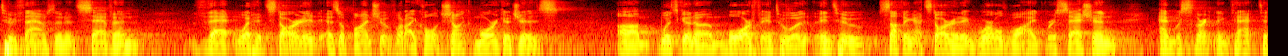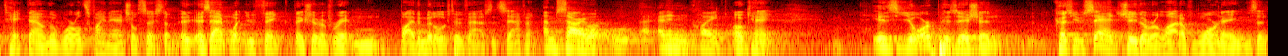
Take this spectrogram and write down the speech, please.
2007 that what had started as a bunch of what I call junk mortgages um, was going to morph into, a, into something that started a worldwide recession and was threatening to, to take down the world's financial system? Is that what you think they should have written by the middle of 2007? I'm sorry, what, I- didn't quite, Okay. Is your position, because you said, gee, there were a lot of warnings and,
